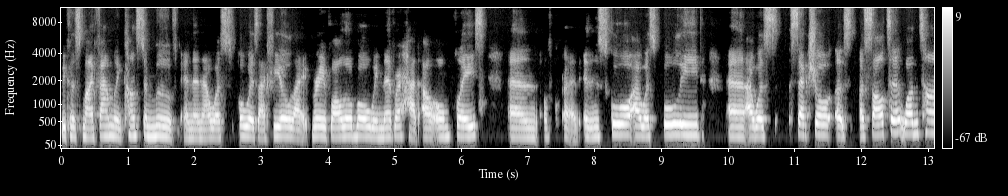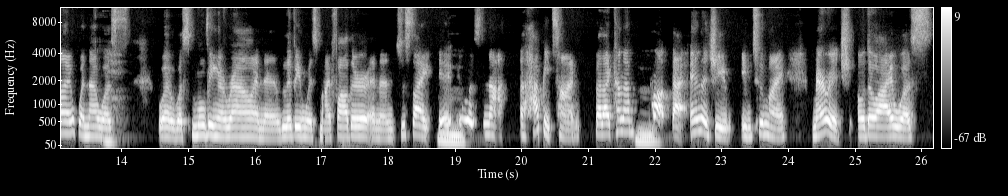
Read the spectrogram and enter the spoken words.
because my family constant moved and then i was always i feel like very vulnerable. We never had our own place. And of, in school i was bullied and i was sexual ass- assaulted one time when i was when I was moving around and then living with my father and then just like it, mm. it was not a happy time but i kind of mm. brought that energy into my marriage although i was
